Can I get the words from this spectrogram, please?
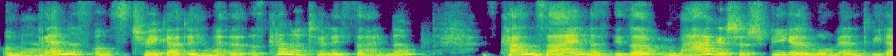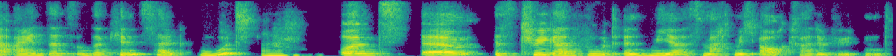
Und ja. wenn es uns triggert, ich meine, es kann natürlich sein, ne? Es kann sein, dass dieser magische Spiegelmoment wieder einsetzt. Unser Kind zeigt Wut mhm. und äh, es triggert Wut in mir. Es macht mich auch gerade wütend.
